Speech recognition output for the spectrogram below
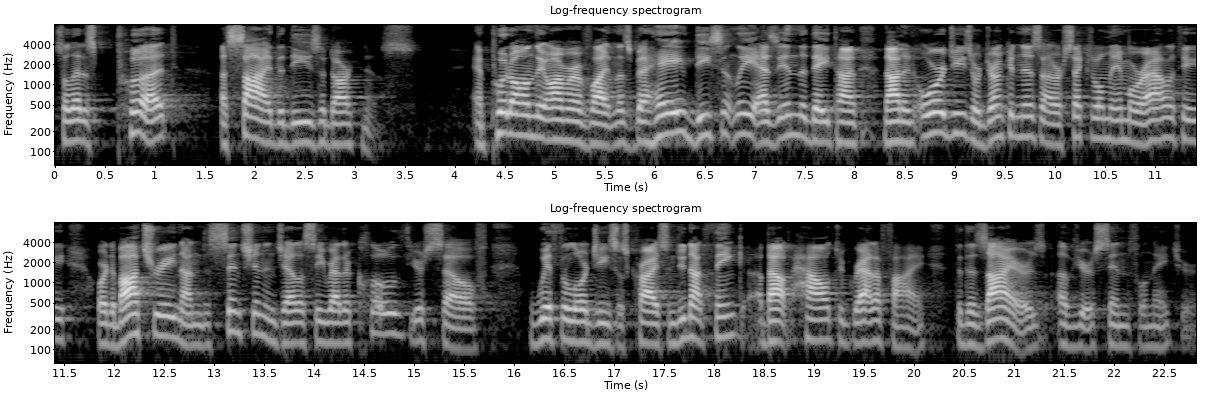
So let us put aside the deeds of darkness and put on the armor of light. And let's behave decently as in the daytime, not in orgies or drunkenness or sexual immorality or debauchery, not in dissension and jealousy. Rather, clothe yourself with the Lord Jesus Christ and do not think about how to gratify the desires of your sinful nature.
